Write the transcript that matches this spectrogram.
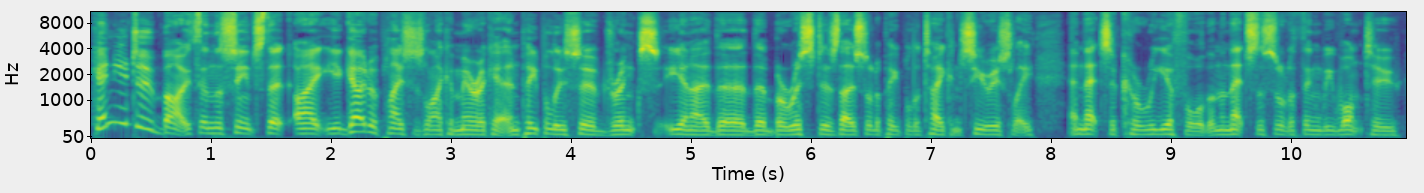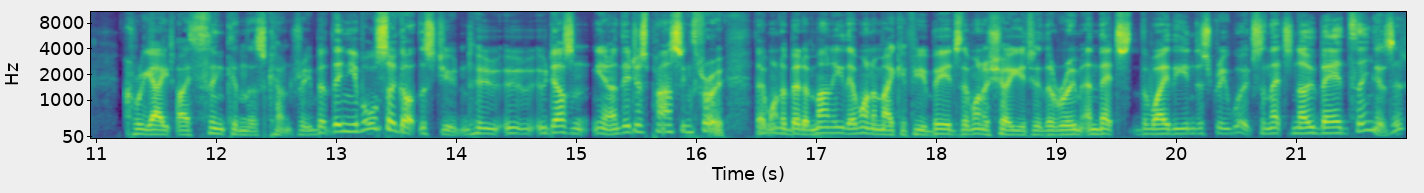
Can you do both in the sense that I, you go to places like America and people who serve drinks, you know, the, the baristas, those sort of people are taken seriously, and that's a career for them, and that's the sort of thing we want to create, I think, in this country. But then you've also got the student who, who, who doesn't, you know, they're just passing through. They want a bit of money, they want to make a few beds, they want to show you to the room, and that's the way the industry works, and that's no bad thing, is it?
